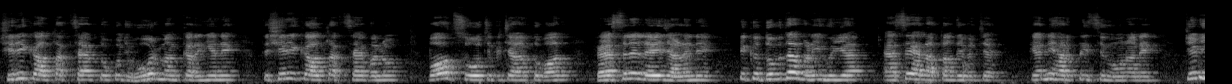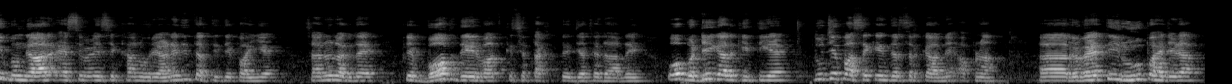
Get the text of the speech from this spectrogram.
ਸ਼੍ਰੀ ਅਕਾਲ ਤਖਤ ਸਾਹਿਬ ਤੋਂ ਕੁਝ ਹੋਰ ਮੰਗ ਕਰ ਰਹੀਆਂ ਨੇ ਤੇ ਸ਼੍ਰੀ ਅਕਾਲ ਤਖਤ ਸਾਹਿਬ ਵੱਲੋਂ ਬਹੁਤ ਸੋਚ ਵਿਚਾਰ ਤੋਂ ਬਾਅਦ ਫੈਸਲੇ ਲਏ ਜਾਣੇ ਨੇ। ਇੱਕ ਦੁਬਿਧਾ ਬਣੀ ਹੋਈ ਆ ਐਸੇ ਹਾਲਾਤਾਂ ਦੇ ਵਿੱਚ। ਕਹਿੰਨੀ ਹਰਪ੍ਰੀਤ ਸਿੰਘ ਉਹਨਾਂ ਨੇ ਜਿਹੜੀ ਬੰਗਾਰ ਇਸ ਵੇਲੇ ਸਿੱਖਾਂ ਨੂੰ ਹਰਿਆਣੇ ਦੀ ਧਰਤੀ ਤੇ ਪਾਈ ਹੈ, ਸਾਨੂੰ ਲੱਗਦਾ ਹੈ ਕਿ ਬਹੁਤ ਦੇਰ ਬਾਅਦ ਕਿਸੇ ਤਖਤ ਦੇ ਜਥੇਦਾਰ ਨੇ ਉਹ ਵੱਡੀ ਗੱਲ ਕੀਤੀ ਹੈ। ਦੂਜੇ ਪਾਸੇ ਕੇਂਦਰ ਸਰਕਾਰ ਨੇ ਆਪਣਾ ਰਵਾਇਤੀ ਰੂਪ ਹੈ ਜਿਹੜਾ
